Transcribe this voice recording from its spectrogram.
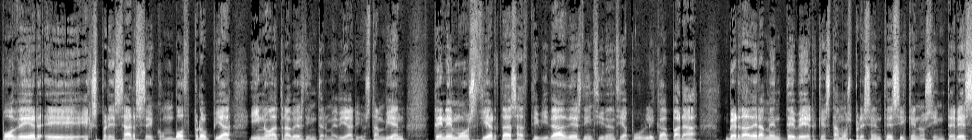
poder eh, expresarse con voz propia y no a través de intermediarios. También tenemos ciertas actividades de incidencia pública para verdaderamente ver que estamos presentes y que nos interesa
